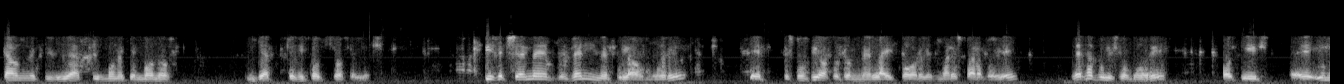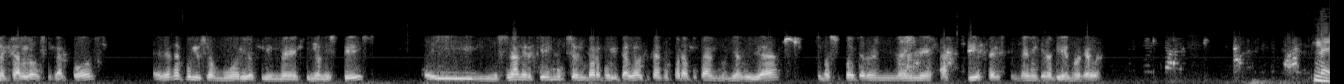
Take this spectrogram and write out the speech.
κάνουν τη δουλειά αυτή μόνο και μόνο για το δικό τους όφελος. Πίστεψέ με, δεν είναι πουλάω μούρι και χρησιμοποιώ αυτόν τον ε, λαϊκό όρο γιατί μου αρέσει πάρα πολύ. Δεν θα πουλήσω μούρι ότι ε, είμαι καλός ή κακός. Ε, δεν θα πουλήσω μούρι ότι είμαι κοινωνιστής. Ε, οι συνάδελφοί μου ξέρουν πάρα πολύ καλά ότι κάθε φορά που κάνουμε μια δουλειά το βασικότερο είναι να είναι αυτοί ευχαριστημένοι και να πηγαίνουμε καλά. Ναι,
